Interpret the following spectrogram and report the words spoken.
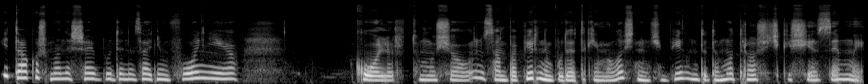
І також в мене ще й буде на задньому фоні колір, тому що ну, сам папір не буде таким молочним чи білим, додамо трошечки ще зими.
